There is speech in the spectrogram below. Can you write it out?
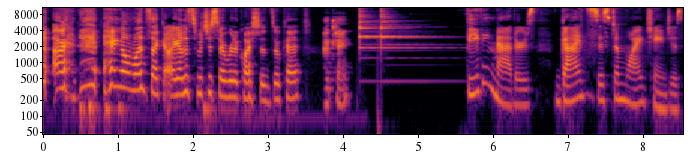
All right. Hang on one second. I gotta switch us over to questions, okay? Okay. Feeding Matters guides system wide changes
